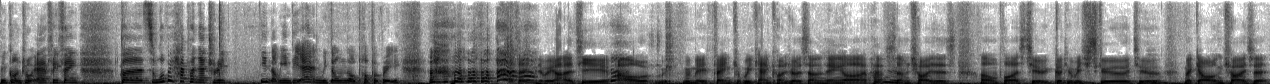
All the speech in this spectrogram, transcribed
we control everything but what will happen actually you know in the end we don't know probably Just like in the reality, our, we may think we can control something or have Mm-hmm. some choices um, for us to go to which school to Mm-hmm. make our own choice. But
